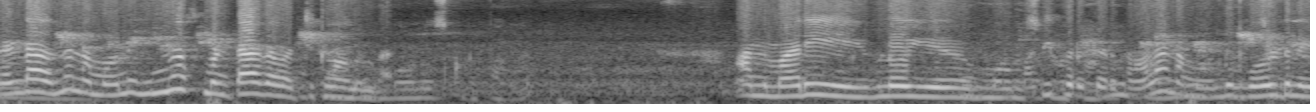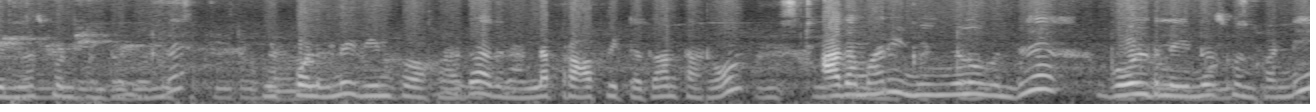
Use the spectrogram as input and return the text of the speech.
ரெண்டாவது நம்ம வந்து இன்வெஸ்ட்மெண்ட்டாக அதை வச்சுக்கலாம் நம்ம. போனஸ் கொடுப்பாங்க. அந்த மாதிரி இவ்வளோ மதிப்பு இருக்கிறதுனால நம்ம வந்து கோல்டில் இன்வெஸ்ட்மெண்ட் பண்ணுறது வந்து எப்பொழுதுமே வீண் போகாது. அது நல்ல ப்ராஃபிட்டை தான் தரும். அதை மாதிரி நீங்களும் வந்து கோல்டில் இன்வெஸ்ட்மெண்ட் பண்ணி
